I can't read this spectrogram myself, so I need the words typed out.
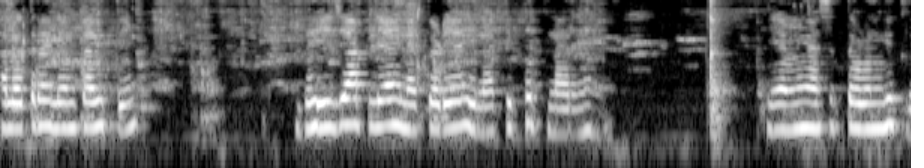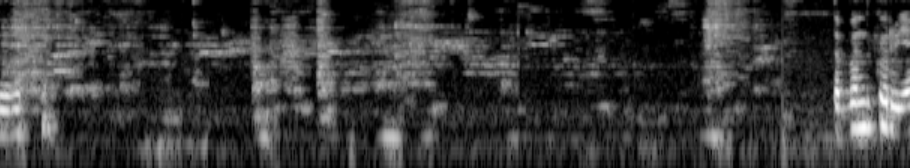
हलवत राहिल्यानं काय होते? दही जे आपली आहे ना कढी आहे ना ती फुटणार नाही. हे आम्ही असं तळून घेतले बघते आता बंद करूया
